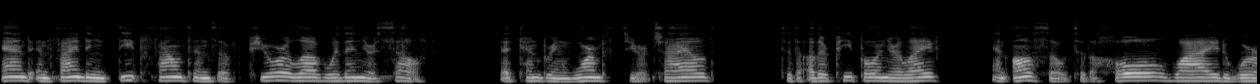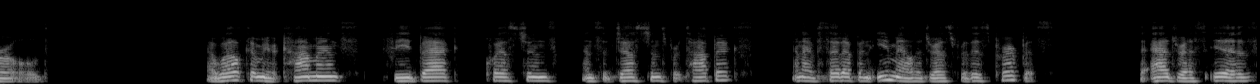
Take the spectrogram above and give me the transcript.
and in finding deep fountains of pure love within yourself that can bring warmth to your child, to the other people in your life, and also to the whole wide world. I welcome your comments, feedback, questions, and suggestions for topics, and I've set up an email address for this purpose. The address is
